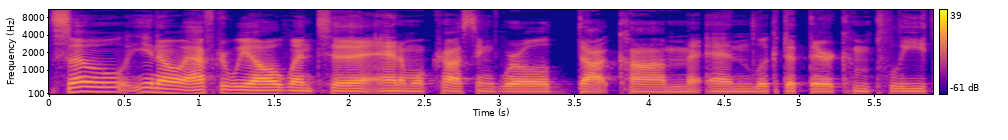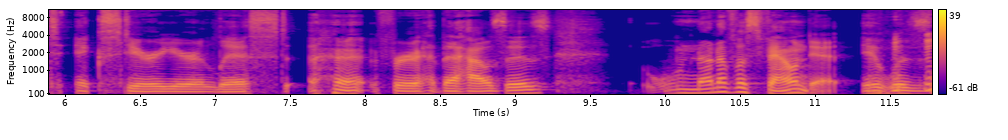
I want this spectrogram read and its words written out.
So, you know, after we all went to animalcrossingworld.com and looked at their complete exterior list for the houses, none of us found it. It was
